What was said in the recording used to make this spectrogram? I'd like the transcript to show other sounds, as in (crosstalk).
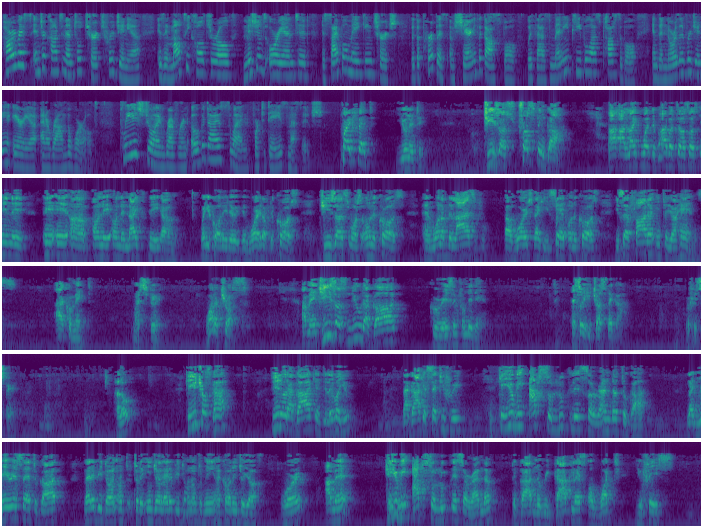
Harvest Intercontinental Church, Virginia is a multicultural, missions oriented, disciple making church with the purpose of sharing the gospel with as many people as possible in the Northern Virginia area and around the world. Please join Reverend Obadiah Swen for today's message. Perfect unity. Jesus trusting God. I, I, like what the Bible tells us in the in, in, um, on the on the night the um, what you call it the, the word of the cross. Jesus was on the cross, and one of the last uh, words that he said on the cross, he said, "Father, into your hands I commit my spirit." What a trust! I mean, Jesus knew that God could raise him from the dead, and so he trusted God with his spirit. Hello? Can you trust God? Do you know that God can deliver you? That God can set you free? Can you be absolutely surrendered to God? Like Mary said to God, let it be done unto to the angel, let it be done unto me according to your word. Amen. Can you be absolutely surrendered to God regardless of what you face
